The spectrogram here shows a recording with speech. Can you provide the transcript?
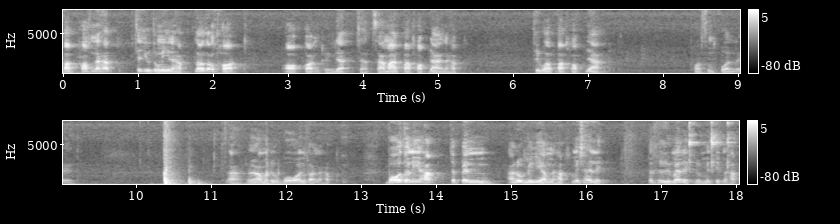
ปรับฮอปนะครับ จะอยู่ตรงนี้นะครับ เราต้องถอดออกก่อนถึงจะจะสามารถปรับฮอปได้นะครับ ถือว่าปรับฮอปยาก พอสมควรเลย อะเรามาดูโบนก่อนนะครับ โบตัวนี้ครับจะเป็นอลูมิเนียมนะครับ ไม่ใช่เหล็ก ก็คือแม่เหล็กดูดไม่ติดนะครับ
